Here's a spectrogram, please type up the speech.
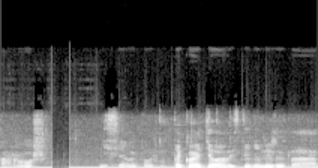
Хорош. Миссия выполнена. Такое тело на стене лежит, а?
